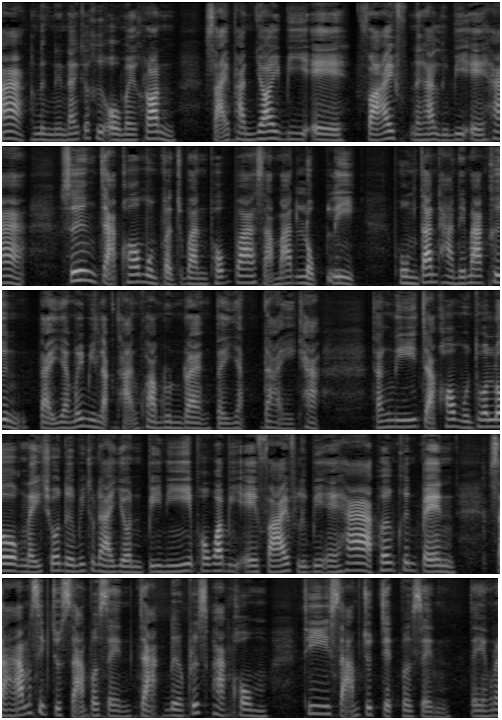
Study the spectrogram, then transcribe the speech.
มาก หนึ่งในนั้นก็คือโอไมครอน สายพันธุ์ย่อย BA5 นะคะหรือ BA5 ซึ่งจากข้อมูลปัจจุบันพบว่าสามารถหลบหลีก ภูมิต้านทานได้มากขึ้น แต่ยังไม่มีหลักฐานความรุนแรงแต่อย่างใดค่ะ ทั้งนี้จากข้อมูลทั่วโลกในช่วงเดือนมิถุนายนปีนี้พบว่า BA5 หรือ BA5 เพิ่มขึ้นเป็น 30.3%จากเดือนพฤษภาคมที่ 3.7%แต่อย่างไร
